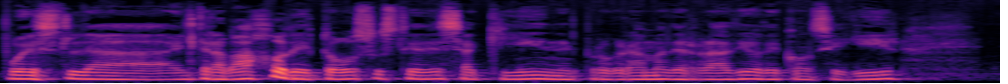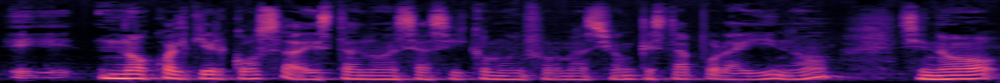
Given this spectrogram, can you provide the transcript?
pues la, el trabajo de todos ustedes aquí en el programa de radio de conseguir eh, no cualquier cosa, esta no es así como información que está por ahí, ¿no? Sino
